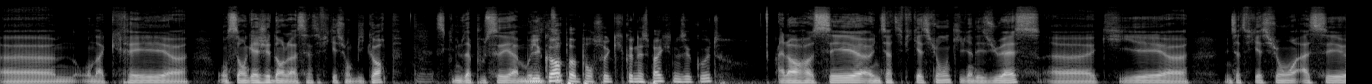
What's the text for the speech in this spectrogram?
Euh, on a créé, euh, on s'est engagé dans la certification B Corp, ce qui nous a poussé à monitorer. Bicorp, pour ceux qui connaissent pas, qui nous écoutent? Alors, c'est euh, une certification qui vient des US, euh, qui est euh, une certification assez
